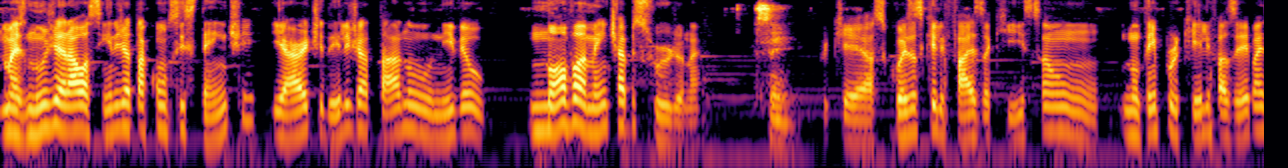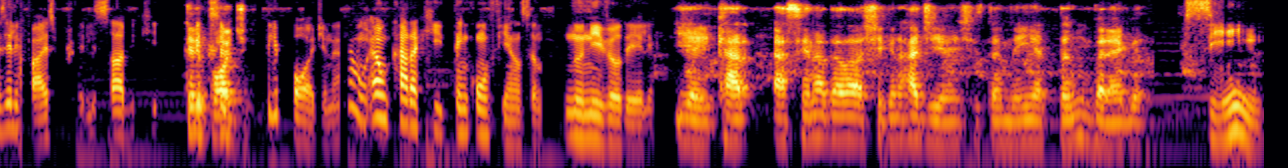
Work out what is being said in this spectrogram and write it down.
Mas no geral, assim, ele já tá consistente e a arte dele já tá no nível novamente absurdo, né? Sim. Porque as coisas que ele faz aqui são. Não tem por que ele fazer, mas ele faz, porque ele sabe que. Que ele pode. ele pode, né? É um, é um cara que tem confiança no nível dele. E aí, cara, a cena dela chegando radiante também é tão brega. Sim,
